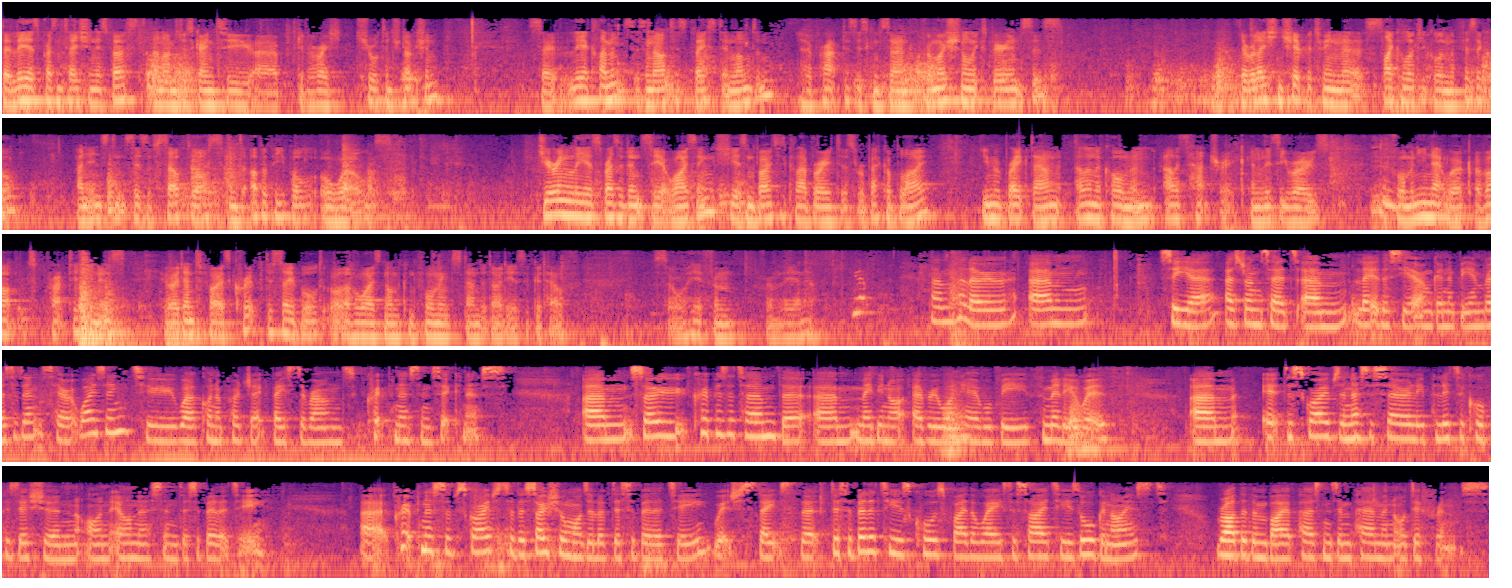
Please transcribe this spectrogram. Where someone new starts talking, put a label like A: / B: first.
A: So Leah's presentation is first, and I'm just going to uh, give a very sh- short introduction. So Leah Clements is an artist based in London. Her practice is concerned with emotional experiences, the relationship between the psychological and the physical, and instances of self-loss into other people or worlds. During Leah's residency at Wysing, she has invited collaborators Rebecca Bly, Uma Breakdown, Eleanor Coleman, Alice Hattrick, and Lizzie Rose to form a new network of art practitioners who identify as CRIP disabled or otherwise non-conforming to standard ideas of good health. So we'll hear from, from Leah now.
B: Yep. Um, hello. Um, so yeah, as John said, um, later this year I'm going to be in residence here at Wysing to work on a project based around cripness and sickness. Um, so crip is a term that um, maybe not everyone here will be familiar with. Um, it describes a necessarily political position on illness and disability. Uh, Cripness subscribes to the social model of disability, which states that disability is caused by the way society is organised rather than by a person's impairment or difference.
